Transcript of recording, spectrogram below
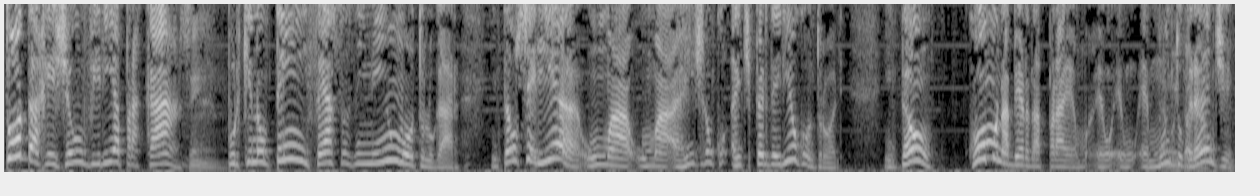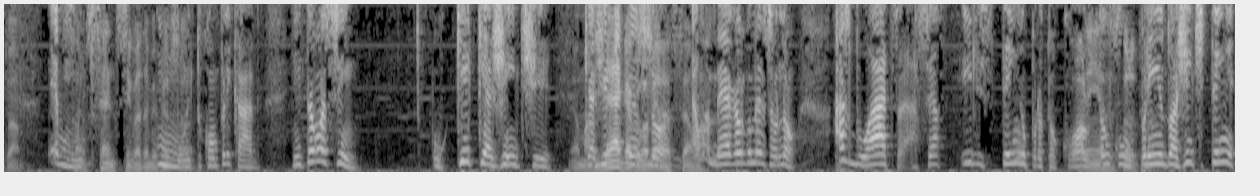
Toda a região viria para cá, Sim. porque não tem festas em nenhum outro lugar. Então seria uma. uma a, gente não, a gente perderia o controle. Então, como na beira da praia é, uma- é- é- é muito, grande, muito amplo. É São muito 150 mil pessoas. muito complicado. Então, assim, o que que a gente, É uma que a gente mega pensou? aglomeração. É uma mega aglomeração. Não, as boates, as festas, eles têm o protocolo, Tem estão cumprindo. A gente tem,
